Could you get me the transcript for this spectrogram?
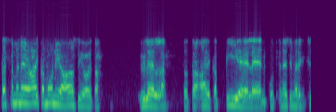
tässä menee aika monia asioita Ylellä tota, aika pieleen, kuten esimerkiksi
